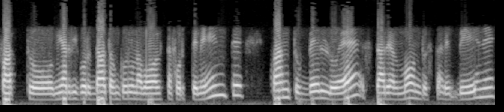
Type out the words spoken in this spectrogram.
fatto, mi ha ricordato ancora una volta fortemente quanto bello è stare al mondo, stare bene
